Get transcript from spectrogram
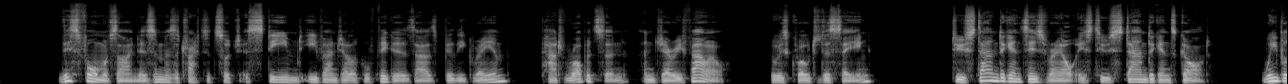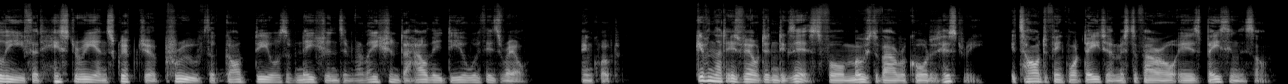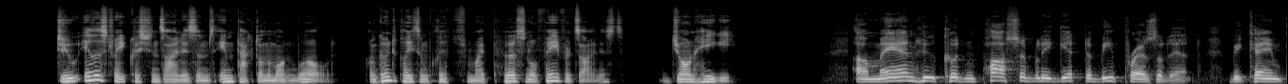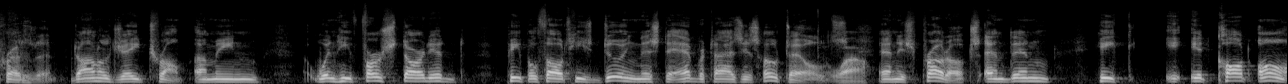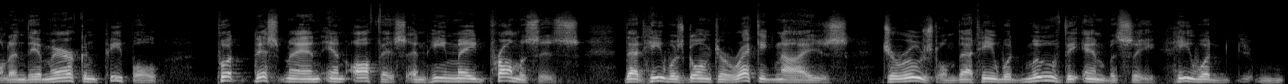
This form of Zionism has attracted such esteemed evangelical figures as Billy Graham, Pat Robertson, and Jerry Falwell, who is quoted as saying, To stand against Israel is to stand against God. We believe that history and scripture prove that God deals with nations in relation to how they deal with Israel. End quote. Given that Israel didn't exist for most of our recorded history, it's hard to think what data Mr. Falwell is basing this on. To illustrate Christian Zionism's impact on the modern world, I'm going to play some clips from my personal favourite Zionist, John Hagee. A man who couldn't possibly get to be president became president. Donald J. Trump. I mean, when he first started, people thought he's doing this to advertise his hotels wow. and his products. And then he it caught on, and the American people put this man in office, and he made promises that he was going to recognize Jerusalem, that he would move the embassy, he would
